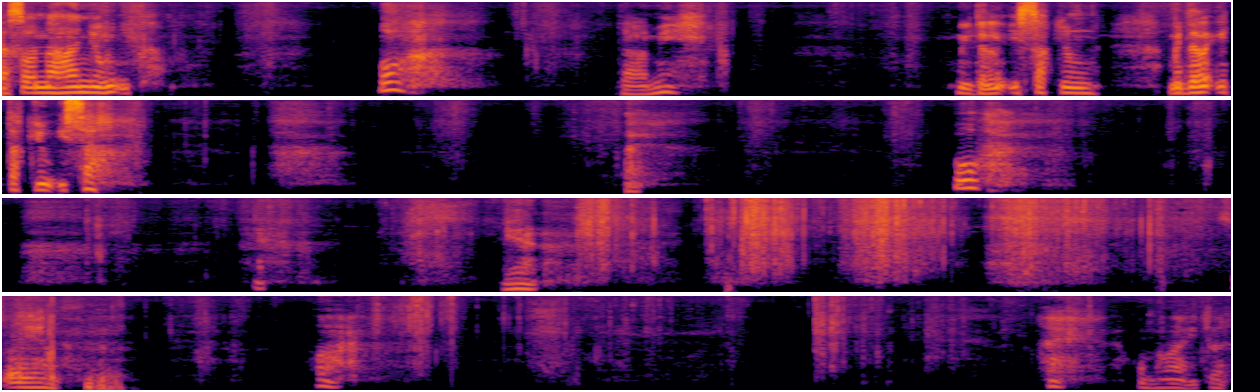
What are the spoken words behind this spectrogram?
Nasa unahan yung Oh, dami. May dalang isak yung may dalang itak yung isa. Oh. Yan. So, ayan. Oh. Ay, ako mga idol.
